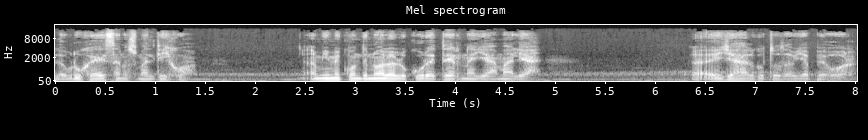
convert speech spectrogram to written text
La bruja esa nos maldijo. A mí me condenó a la locura eterna y a Amalia. A ella algo todavía peor.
